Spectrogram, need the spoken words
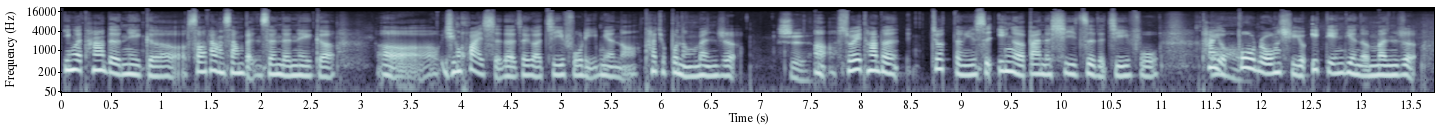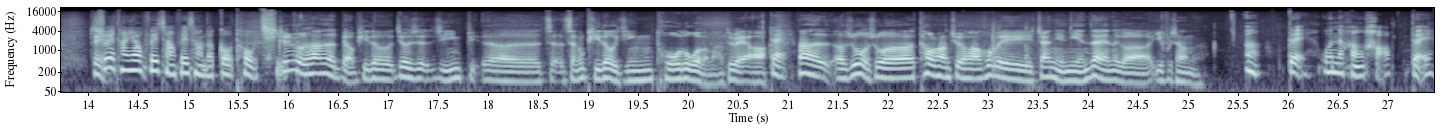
因为它的那个烧烫伤本身的那个呃已经坏死的这个肌肤里面呢，它就不能闷热。是啊，所以它的就等于是婴儿般的细致的肌肤，它有不容许有一点点的闷热，所以它要非常非常的够透气。其实如果它的表皮都就是已经呃整整个皮都已经脱落了嘛，对不对啊？对。那呃如果说套上去的话，会不会粘黏粘在那个衣服上呢？嗯，对，问的很好。对，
